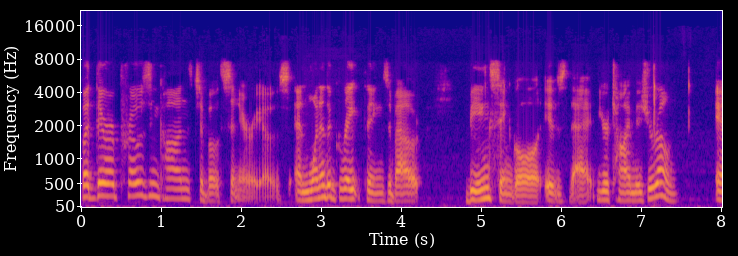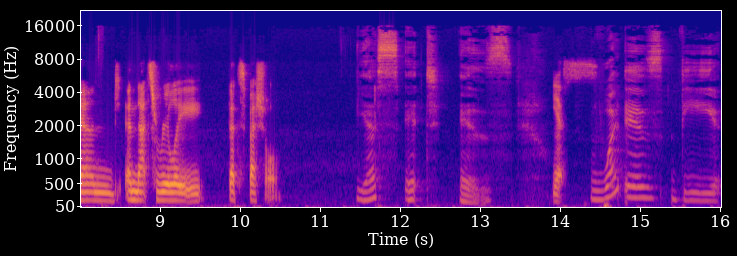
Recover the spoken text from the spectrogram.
But there are pros and cons to both scenarios. And one of the great things about being single is that your time is your own. And and that's really that's special. Yes, it is. Yes. What is the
